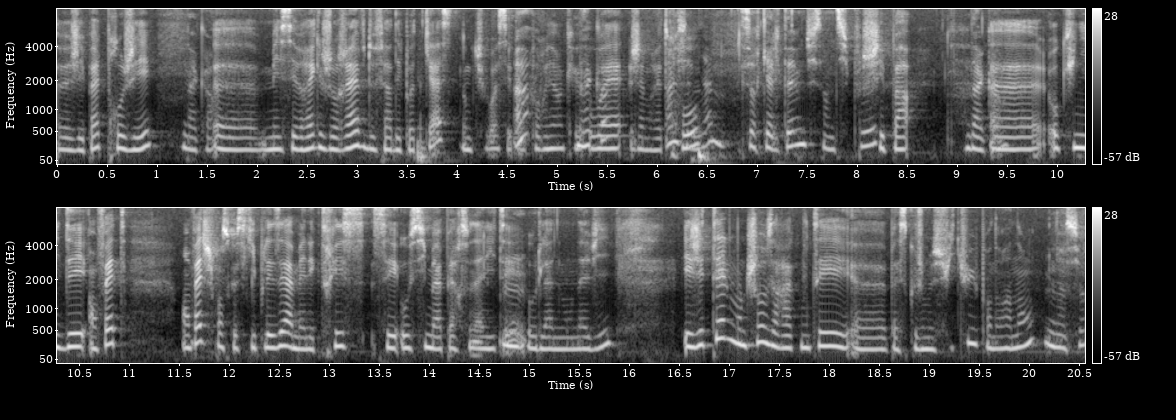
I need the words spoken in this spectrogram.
Euh, j'ai pas de projet, D'accord. Euh, mais c'est vrai que je rêve de faire des podcasts. Donc tu vois, c'est pas Ah, pour rien que ouais, j'aimerais Ah, trop. génial. Sur quel thème, tu sais un petit peu Je sais pas. D'accord. Euh, aucune idée. En fait, en fait, je pense que ce qui plaisait à mes lectrices, c'est aussi ma personnalité, Mm. au-delà de mon avis. Et j'ai tellement de choses à raconter parce que je me suis tue pendant un an. Bien sûr.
